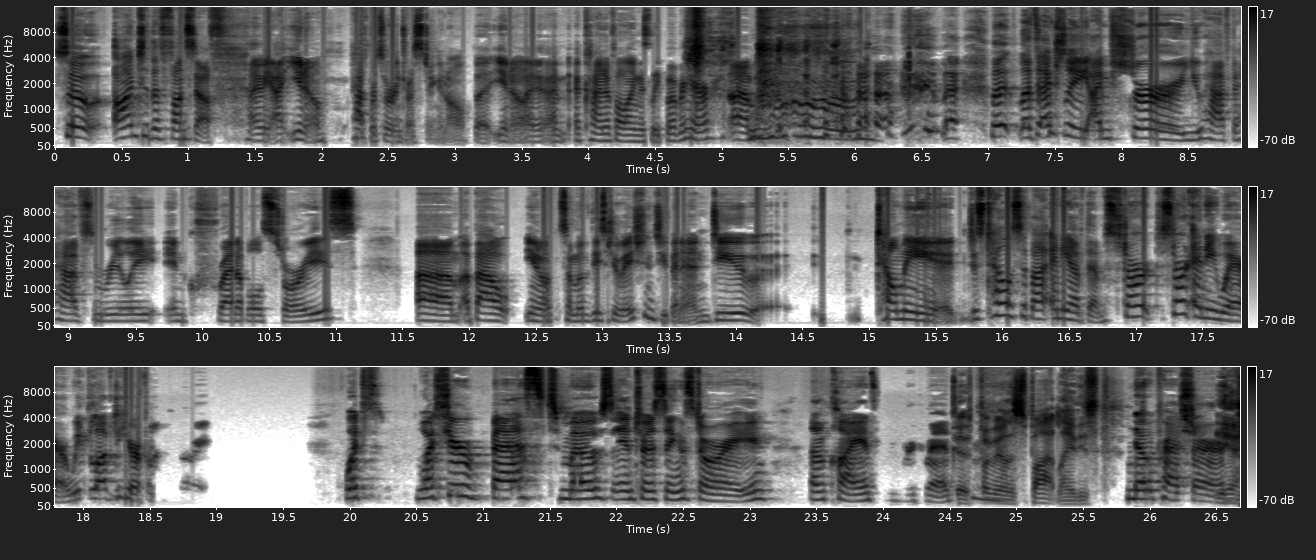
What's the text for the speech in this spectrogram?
So on to the fun stuff. I mean, I, you know, passports are interesting and all, but you know, I, am kind of falling asleep over here. Um, let, us actually. I'm sure you have to have some really incredible stories um, about you know some of these situations you've been in. Do you tell me? Just tell us about any of them. Start start anywhere. We'd love to hear a fun story. What's What's your best, most interesting story? of clients you work with. Put me on the spot, ladies. No pressure. Yeah.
